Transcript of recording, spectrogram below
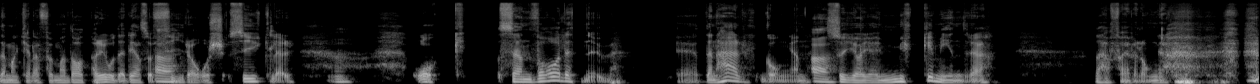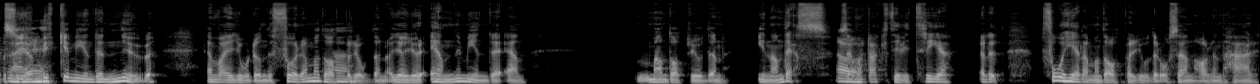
det man kallar för mandatperioder. Det är alltså Ja. fyra års cykler. Ja. Och sen valet nu, eh, den här gången, Ja. så gör jag mycket mindre. Det här får jag väl ångra. så jag gör mycket mindre nu än vad jag gjorde under förra mandatperioden. Och jag gör ännu mindre än mandatperioden innan dess. Så jag Ja. har varit aktiv i tre, eller två hela mandatperioder och sen har den här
